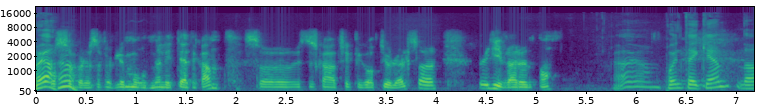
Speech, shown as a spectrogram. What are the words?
Å ja. Og så bør det selvfølgelig modne litt i etterkant. Så hvis du skal ha et skikkelig godt juleøl, så bør du hive deg rundt nå. Ja, ja. Point taken. Da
